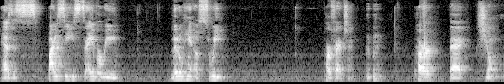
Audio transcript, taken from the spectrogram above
has this spicy, savory, little hint of sweet perfection. Perfection.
